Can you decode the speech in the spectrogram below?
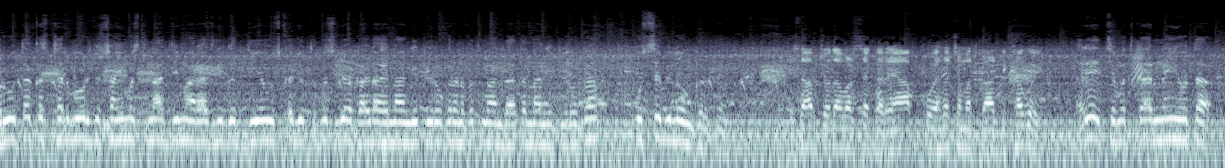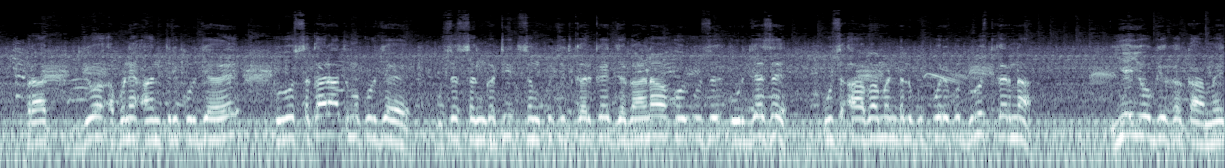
रोहतक स्थल और जो साई मस्तनाथ जी महाराज की गद्दी है उसका जो तपस्या अखाड़ा है नांगे पीरों का रणपत मानदाता नांगे पीरों का उससे बिलोंग करते हैं। आप चौदह वर्ष से कर रहे हैं। आपको ऐसा चमत्कार दिखा कोई? अरे चमत्कार नहीं होता। जो अपने आंतरिक ऊर्जा है वो सकारात्मक ऊर्जा है। उसे संगठित संकुचित करके जगाना और उस ऊर्जा से उस आभा मंडल को पूरे को दुरुस्त करना ये योग्य का काम है।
